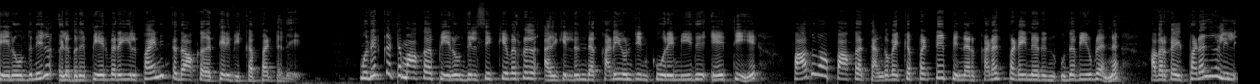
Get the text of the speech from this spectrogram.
பேருந்தினில் எழுபது பேர் வரையில் பயணித்ததாக தெரிவிக்கப்பட்டது. முதற்கட்டமாக பேருந்தில் சிக்கியவர்கள் அருகில் இருந்த கடையொன்றின் கூரை மீது ஏற்றி பாதுகாப்பாக தங்க வைக்கப்பட்டு பின்னர் கடற்படையினரின் உதவியுடன் அவர்கள் படகுகளில்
